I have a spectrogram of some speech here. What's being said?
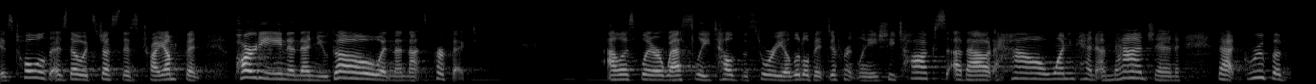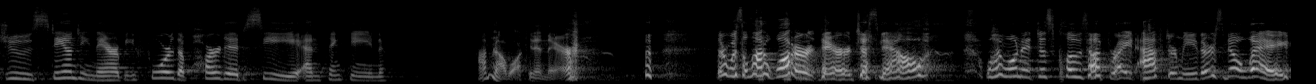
is told, as though it's just this triumphant partying, and then you go, and then that's perfect. Alice Blair Wesley tells the story a little bit differently. She talks about how one can imagine that group of Jews standing there before the parted sea and thinking, I'm not walking in there. there was a lot of water there just now. Why won't it just close up right after me? There's no way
